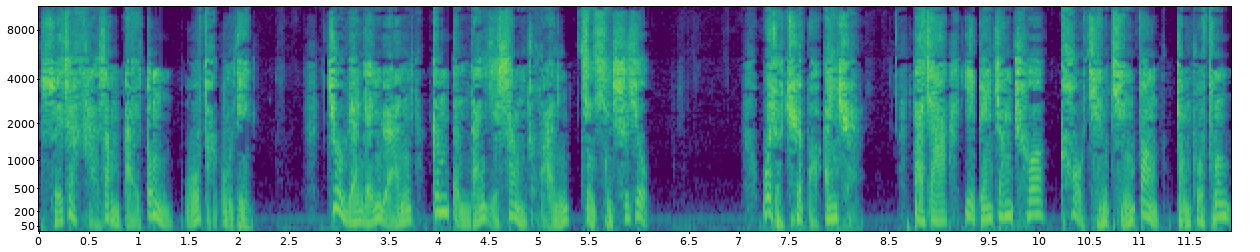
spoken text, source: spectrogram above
随着海浪摆动无法固定，救援人员根本难以上船进行施救。为了确保安全。大家一边将车靠前停放挡住风，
